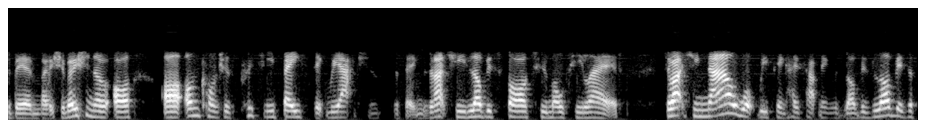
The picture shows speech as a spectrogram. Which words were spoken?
to be an emotion. Emotion are, are, are unconscious, pretty basic reactions to things. And actually, love is far too multi layered. So, actually, now what we think is happening with love is love is a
